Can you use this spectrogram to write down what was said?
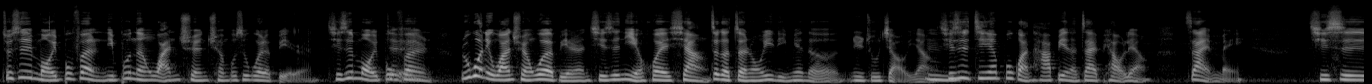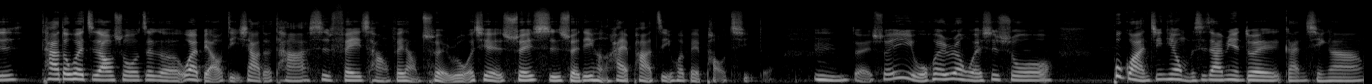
就是某一部分你不能完全全部是为了别人，其实某一部分，如果你完全为了别人，其实你也会像这个整容仪里面的女主角一样。嗯其实今天不管她变得再漂亮、再美，其实她都会知道说，这个外表底下的他是非常非常脆弱，而且随时随地很害怕自己会被抛弃的。嗯对，所以我会认为是说，不管今天我们是在面对感情啊、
